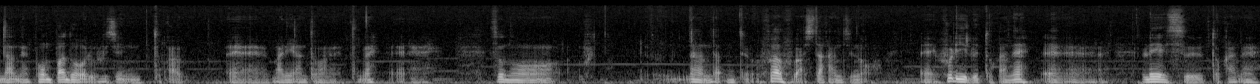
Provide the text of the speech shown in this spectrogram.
ー、なんねポンパドール夫人とか、えー、マリー・アントワネットね、えー、そのなんだっていうのふわふわした感じの、え、フリルとかね、え、レースとかね、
